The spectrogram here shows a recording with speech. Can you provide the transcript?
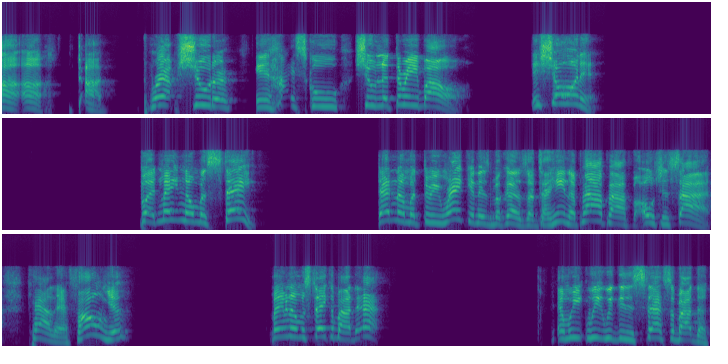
uh, uh, uh, prep shooter in high school shooting a three ball. It's showing it. But make no mistake, that number three ranking is because of Te-Hina Paopao from Oceanside, California. Make no mistake about that. And we we we get stats about the,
